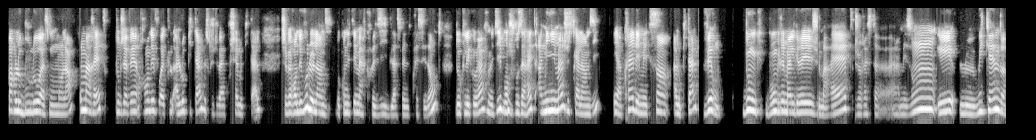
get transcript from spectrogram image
par le boulot à ce moment-là. On m'arrête. Donc j'avais rendez-vous à l'hôpital parce que je devais accoucher à l'hôpital. J'avais rendez-vous le lundi. Donc on était mercredi de la semaine précédente. Donc l'échographe me dit, bon, je vous arrête à minima jusqu'à lundi. Et après, les médecins à l'hôpital verront. Donc, bon gré mal gré, je m'arrête, je reste à la maison. Et le week-end,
